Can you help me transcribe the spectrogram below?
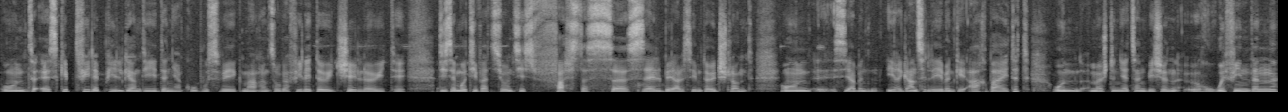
Und es gibt viele Pilger, die den Jakobusweg machen, sogar viele deutsche Leute. Diese Motivation ist fast dasselbe als in Deutschland. Und äh, sie haben ihr ganzes Leben gearbeitet gearbeitet und möchten jetzt ein bisschen Ruhe finden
